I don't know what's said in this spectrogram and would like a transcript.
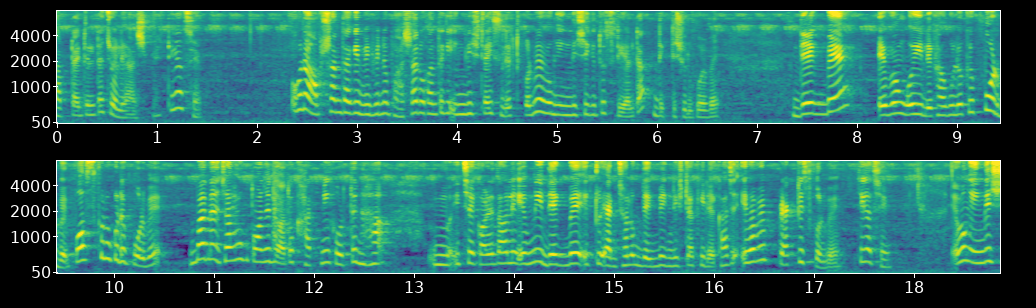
সাবটাইটেলটা চলে আসবে, ঠিক আছে? ওখানে অপশান থাকে বিভিন্ন ভাষার, ওখান থেকে ইংলিশটাই সিলেক্ট করবে এবং ইংলিশে কিন্তু সিরিয়ালটা দেখতে শুরু করবে। দেখবে এবং ওই লেখাগুলোকে পড়বে পজ করে করে পড়বে। বা না, যাই হোক, তোমার যদি অত খাটনি করতে না ইচ্ছে করে, তাহলে এমনি দেখবে, একটু এক ঝলক দেখবে ইংলিশটা কী লেখা আছে। এভাবে প্র্যাকটিস করবে, ঠিক আছে? এবং ইংলিশ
